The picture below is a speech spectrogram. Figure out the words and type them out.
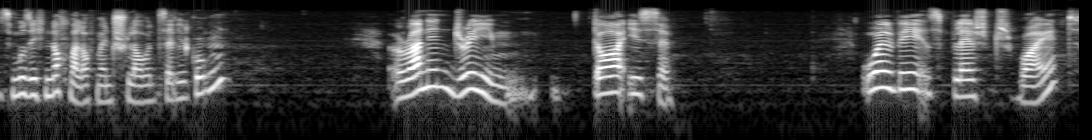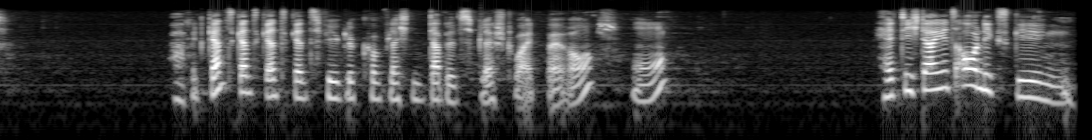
jetzt muss ich nochmal auf meinen schlauen Zettel gucken. Running Dream. Da ist sie. OLW Splashed White. Ah, mit ganz, ganz, ganz, ganz viel Glück kommt vielleicht ein Double Splashed White bei raus. Oh. Hätte ich da jetzt auch nichts gegen.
